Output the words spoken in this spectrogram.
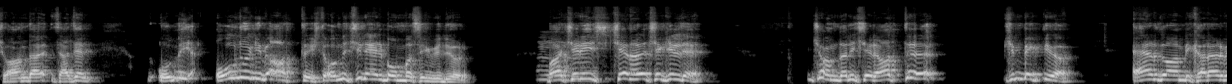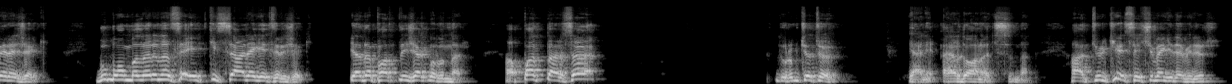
Şu anda zaten onu olduğu gibi attı işte. Onun için el bombası gibi diyorum. Hmm. Bahçeli hiç kenara çekildi. Camdan içeri attı. Şimdi bekliyor. Erdoğan bir karar verecek. Bu bombaları nasıl etkisiz hale getirecek? Ya da patlayacak mı bunlar? Ha patlarsa durum kötü. Yani Erdoğan açısından. Ha Türkiye seçime gidebilir.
